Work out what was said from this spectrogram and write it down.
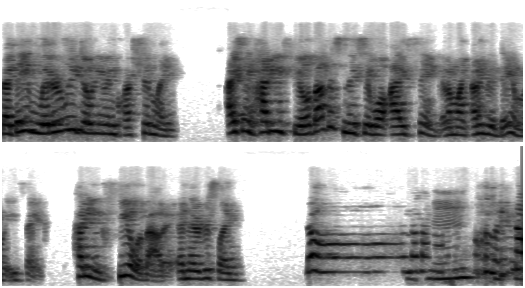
that they literally don't even question. Like, I say, How do you feel about this? And they say, Well, I think. And I'm like, I don't even damn what you think. How do you feel about it? And they're just like, No. mm-hmm. like no,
